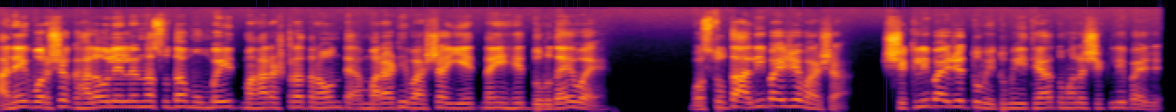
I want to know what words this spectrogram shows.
अनेक वर्ष घालवलेल्यांना सुद्धा मुंबईत महाराष्ट्रात राहून त्या मराठी भाषा येत नाही हे दुर्दैव आहे. वस्तुता आली पाहिजे भाषा. शिकली पाहिजे तुम्ही. तुम्ही इथे तुम्हाला शिकली पाहिजे.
